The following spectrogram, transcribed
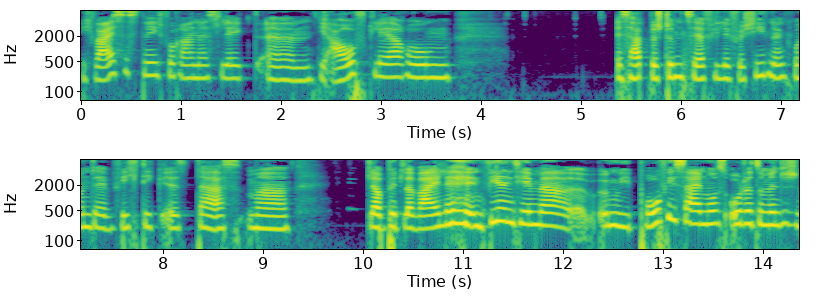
ich weiß es nicht, woran es liegt, ähm, die Aufklärung, es hat bestimmt sehr viele verschiedene Gründe. Wichtig ist, dass man, ich glaube, mittlerweile in vielen Themen irgendwie Profi sein muss oder zumindest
